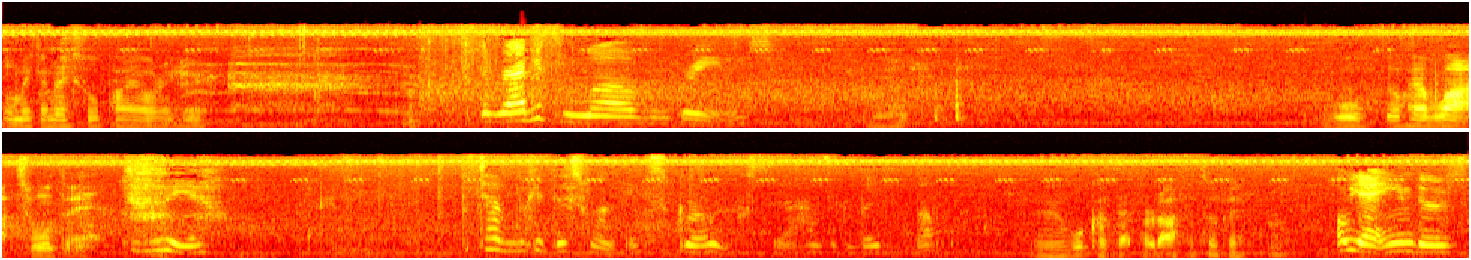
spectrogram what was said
We'll make a nice little pile right here. The rabbits love the greens. We'll, they'll have lots, won't they? yeah. But Dad, look at this one. It's gross. It has like a big bump. Yeah, we'll cut that part off. It's okay. Oh yeah, and there's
